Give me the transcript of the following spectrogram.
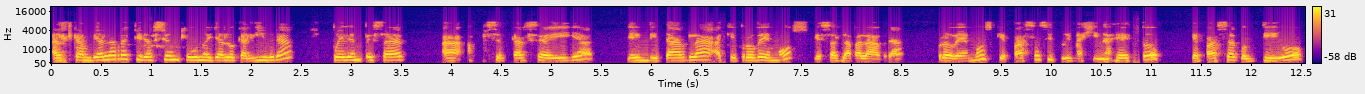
Al cambiar la respiración, que uno ya lo calibra, puede empezar a acercarse a ella y a invitarla a que probemos, que esa es la palabra, probemos qué pasa si tú imaginas esto, qué pasa contigo,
